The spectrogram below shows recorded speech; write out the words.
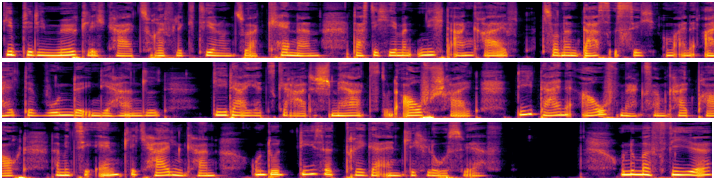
gibt dir die Möglichkeit zu reflektieren und zu erkennen, dass dich jemand nicht angreift, sondern dass es sich um eine alte Wunde in dir handelt, die da jetzt gerade schmerzt und aufschreit, die deine Aufmerksamkeit braucht, damit sie endlich heilen kann und du diese Trigger endlich loswirst. Und Nummer vier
